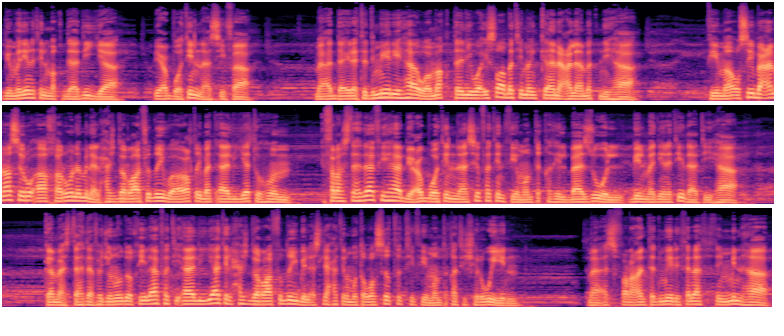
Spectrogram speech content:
بمدينة المقدادية بعبوة ناسفة ما أدى إلى تدميرها ومقتل وإصابة من كان على متنها. فيما أصيب عناصر آخرون من الحشد الرافضي وأعطبت آليتهم إثر استهدافها بعبوة ناسفة في منطقة البازول بالمدينة ذاتها. كما استهدف جنود الخلافة آليات الحشد الرافضي بالأسلحة المتوسطة في منطقة شروين. ما أسفر عن تدمير ثلاثة منها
